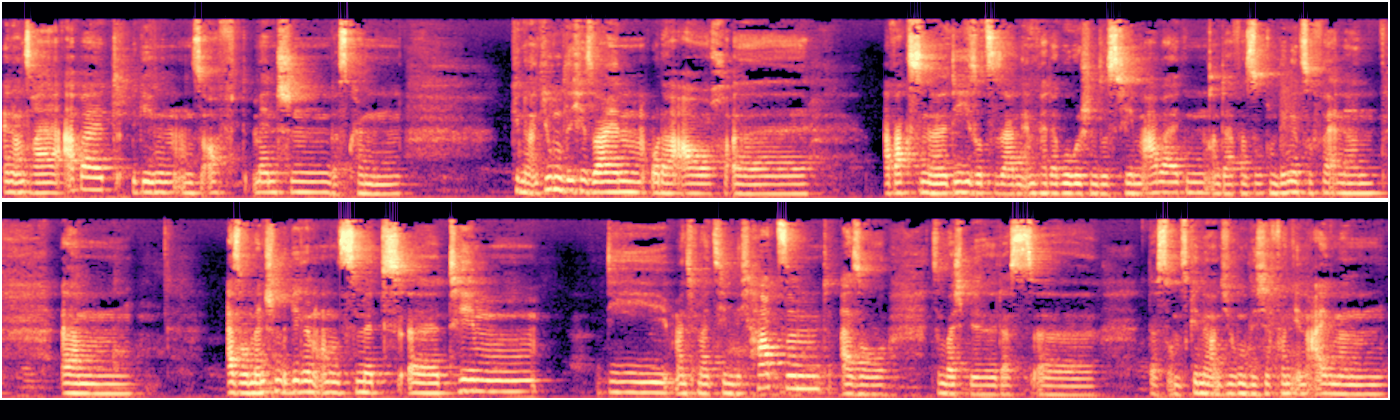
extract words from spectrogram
In unserer Arbeit begegnen uns oft Menschen, das können Kinder und Jugendliche sein oder auch äh, Erwachsene, die sozusagen im pädagogischen System arbeiten und da versuchen, Dinge zu verändern. Ähm, also Menschen begegnen uns mit äh, Themen, die manchmal ziemlich hart sind. Also zum Beispiel, dass, äh, dass uns Kinder und Jugendliche von ihren eigenen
